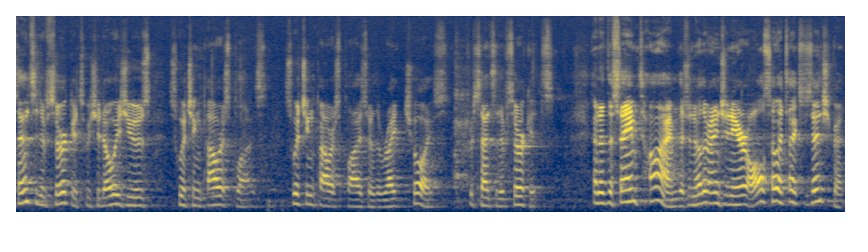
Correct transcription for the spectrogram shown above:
sensitive circuits we should always use switching power supplies. Switching power supplies are the right choice for sensitive circuits. And at the same time, there's another engineer, also at Texas Instrument,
